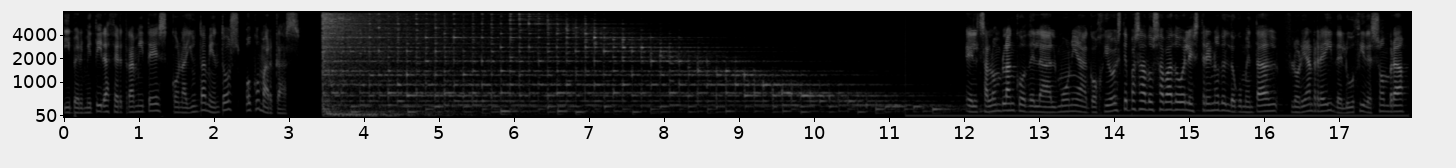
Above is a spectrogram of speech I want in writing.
y permitir hacer trámites con ayuntamientos o comarcas. El Salón Blanco de la Almonia acogió este pasado sábado el estreno del documental Florian Rey de Luz y de Sombra,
